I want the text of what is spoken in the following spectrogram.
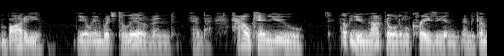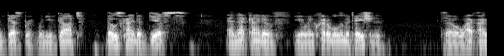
body you know in which to live and and how can you how can you not go a little crazy and, and become desperate when you've got those kind of gifts and that kind of you know incredible limitation? So I, I,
